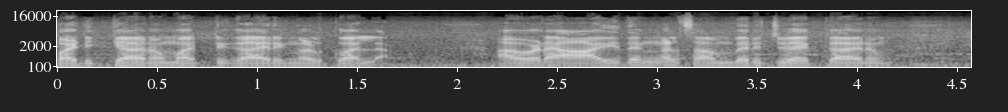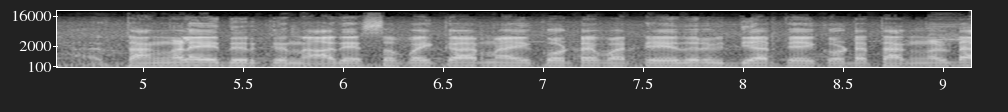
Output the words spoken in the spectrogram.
പഠിക്കാനോ മറ്റു കാര്യങ്ങൾക്കോ അല്ല. അവിടെ ആയുധങ്ങൾ സംഭരിച്ചു വെക്കാനും തങ്ങളെ എതിർക്കുന്ന അത് എസ് എഫ് ഐക്കാരനായിക്കോട്ടെ മറ്റേതൊരു വിദ്യാർത്ഥി ആയിക്കോട്ടെ തങ്ങളുടെ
